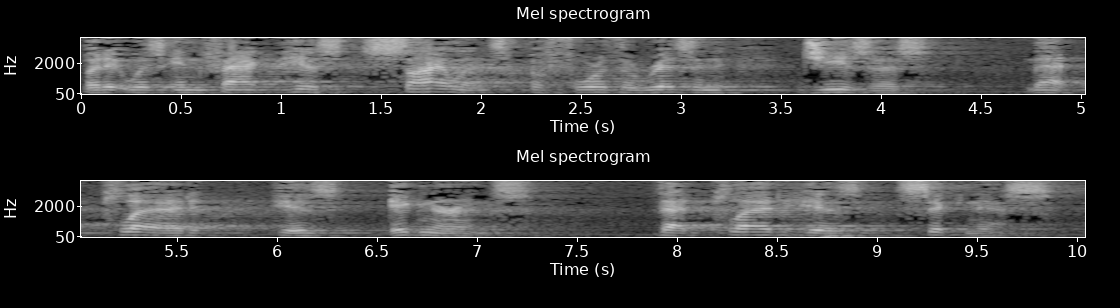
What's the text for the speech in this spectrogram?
But it was in fact his silence before the risen Jesus that pled his ignorance that pled his sickness,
